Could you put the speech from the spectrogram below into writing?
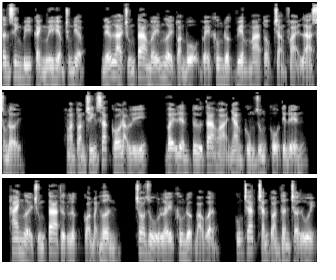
tân sinh bí cảnh nguy hiểm trung điệp, nếu là chúng ta mấy người toàn bộ về không được viêm ma tộc chẳng phải là xong đời. Hoàn toàn chính xác có đạo lý, vậy liền từ ta hỏa nham cùng dung cổ tiến đến, hai người chúng ta thực lực còn mạnh hơn, cho dù lấy không được bảo vận cũng chắc chắn toàn thân trở lui.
